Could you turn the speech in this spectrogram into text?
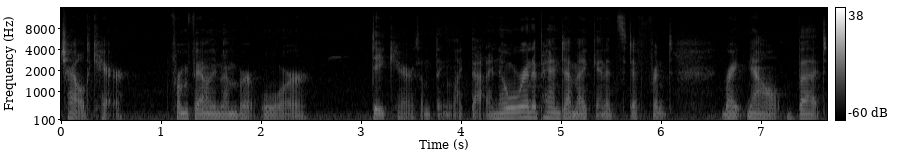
childcare from a family member or daycare, something like that. I know we're in a pandemic and it's different right now, but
